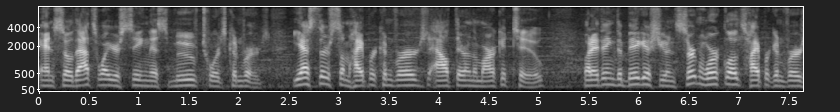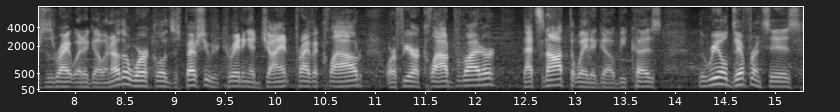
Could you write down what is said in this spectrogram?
And so that's why you're seeing this move towards converged. Yes, there's some hyper-converged out there in the market too, but I think the big issue in certain workloads, hyperconverged is the right way to go. In other workloads, especially if you're creating a giant private cloud, or if you're a cloud provider, that's not the way to go because the real difference is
